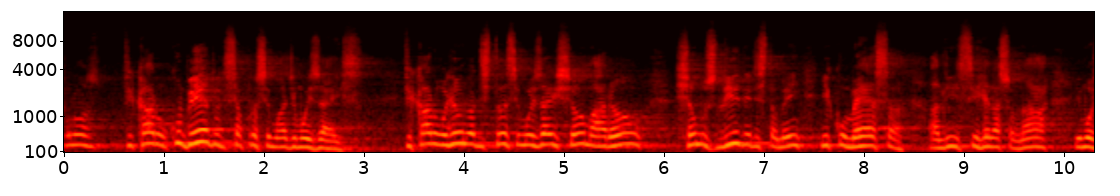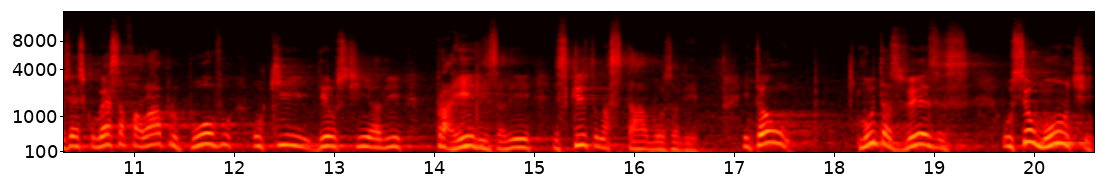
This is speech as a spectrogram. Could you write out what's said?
falou, ficaram com medo de se aproximar de Moisés. Ficaram olhando à distância, Moisés chama Arão, chama os líderes também e começa ali se relacionar. E Moisés começa a falar para o povo o que Deus tinha ali para eles ali, escrito nas tábuas ali. Então, muitas vezes, o seu monte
